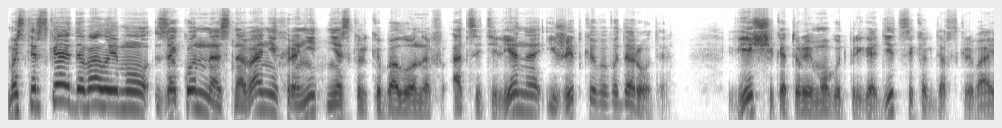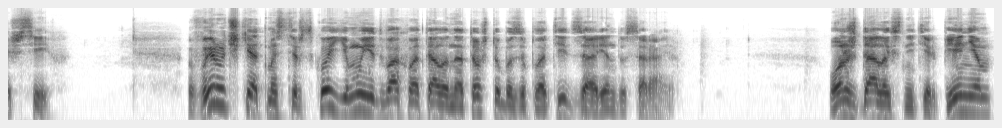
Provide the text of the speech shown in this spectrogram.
Мастерская давала ему законное основание хранить несколько баллонов ацетилена и жидкого водорода, вещи, которые могут пригодиться, когда вскрываешь сейф. Выручки от мастерской ему едва хватало на то, чтобы заплатить за аренду сарая. Он ждал их с нетерпением,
